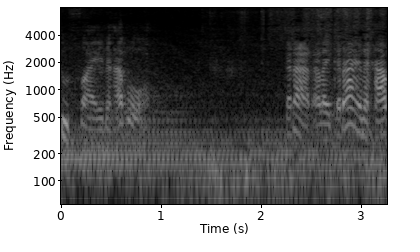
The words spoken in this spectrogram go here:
จุดไฟนะครับผม กระดาษอะไรก็ได้นะครับ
